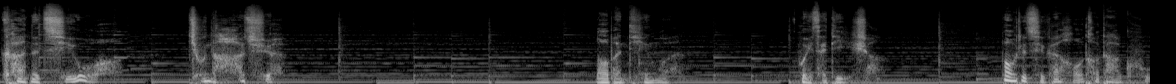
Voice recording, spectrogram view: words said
看得起我，就拿去。”老板听完，跪在地上，抱着乞丐嚎啕大哭，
